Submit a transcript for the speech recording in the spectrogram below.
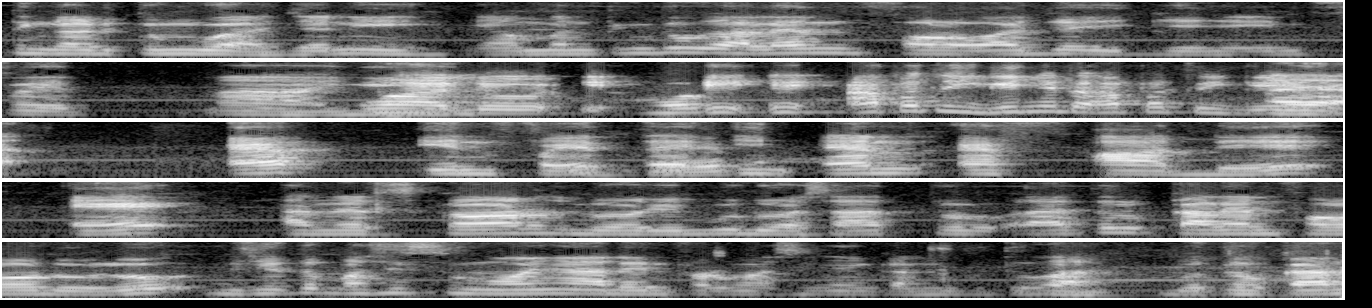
tinggal ditunggu aja nih. Yang penting tuh kalian follow aja IG-nya Invade. Nah, IG Waduh, i- i- i- apa tuh IG-nya tuh? Apa tuh IG-nya? kayak at Invade, T Invade. I N F A D E underscore 2021. Nah, itu kalian follow dulu. Di situ pasti semuanya ada informasinya yang kalian butuhkan. Butuhkan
